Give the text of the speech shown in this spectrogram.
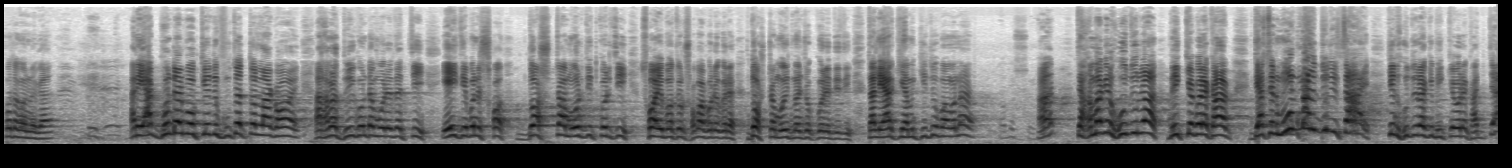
কত ঘণ্টা গা। আরে এক ঘণ্টার বক্তৃতা যদি পঁচাত্তর লাখ হয়, আর আমরা দুই ঘণ্টা মরে যাচ্ছি, এই জীবনে দশটা মসজিদ করেছি, ছয় বছর সভা করে করে দশটা মসজিদ মানুষ করে দিয়েছি। তাহলে আর কি আমি কিছু পাবো না? হ্যাঁ? তা আমাকে হুজুরা ভিক্ষা করে খাক। দেশের মোট মানুষ যদি চায়, কিন্তু হুজুরা কি ভিক্ষা করে খাচ্ছে?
